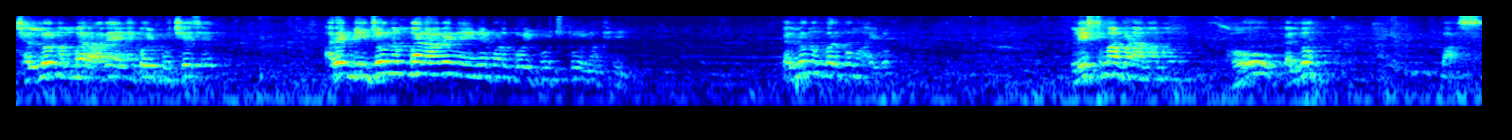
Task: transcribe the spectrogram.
છેલ્લો નંબર આવે એને કોઈ પૂછે છે? અરે બીજો નંબર આવે ને એને પણ કોઈ પૂછતું નથી. પહેલો નંબર કોનો આવ્યો? લિસ્ટમાં પણ આનામાં હો પહેલો બસ.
